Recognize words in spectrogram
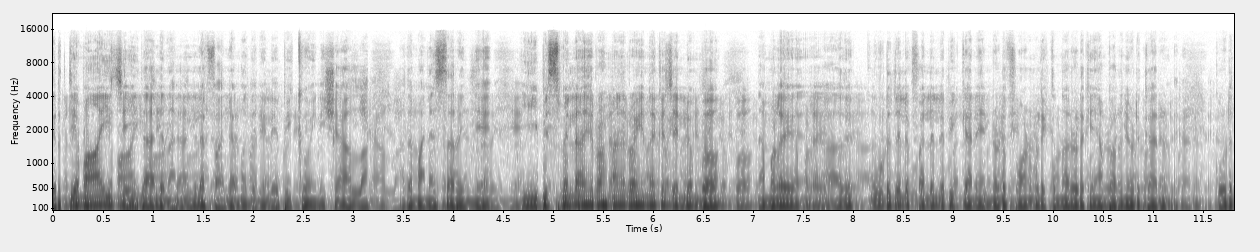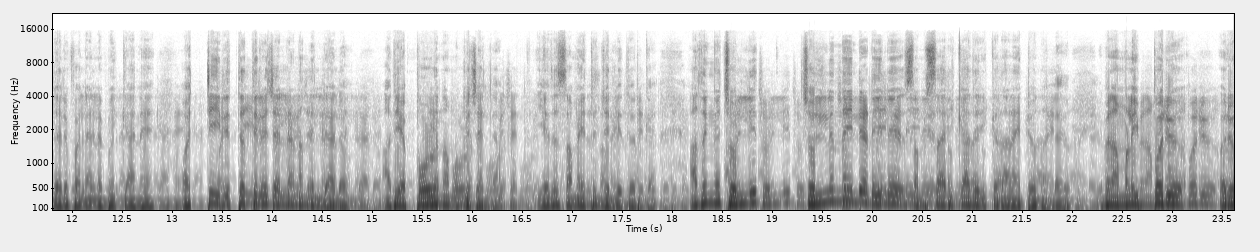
കൃത്യമായി ചെയ്താൽ നല്ല ഫലം അതിന് ലഭിക്കും ഇൻഷാ അല്ലാ. അത് മനസ്സറിഞ്ഞ്. ഈ ബിസ്മില്ലാഹി റഹ്മാൻ റഹീം എന്നൊക്കെ ചെല്ലുമ്പോൾ നമ്മൾ അത് കൂടുതൽ ഫലം ലഭിക്കാൻ എന്നോട് ഫോൺ വിളിക്കുന്നവരോടൊക്കെ ഞാൻ പറഞ്ഞു കൊടുക്കാറുണ്ട്. കൂടുതൽ ഫലം ലഭിക്കാൻ ഒറ്റ ഇരുത്തത്തിൽ ചെല്ലണം എന്നില്ലല്ലോ അത് എപ്പോഴും നമുക്ക് ചെല്ലാം. ഏത് സമയത്തും ചൊല്ലി തീർക്കാം. അതിങ്ങ് ചൊല്ലി ചൊല്ലുന്നതിന്റെ ഇടയിൽ സംസാരിക്കാതിരിക്കുന്നതാണ് ഏറ്റവും നല്ലത്. ഇപ്പൊ നമ്മളിപ്പോ ഒരു ഒരു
